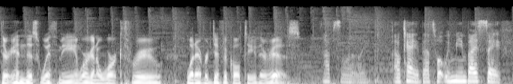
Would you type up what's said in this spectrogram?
They're in this with me, and we're going to work through whatever difficulty there is. Absolutely. Okay, that's what we mean by safe.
